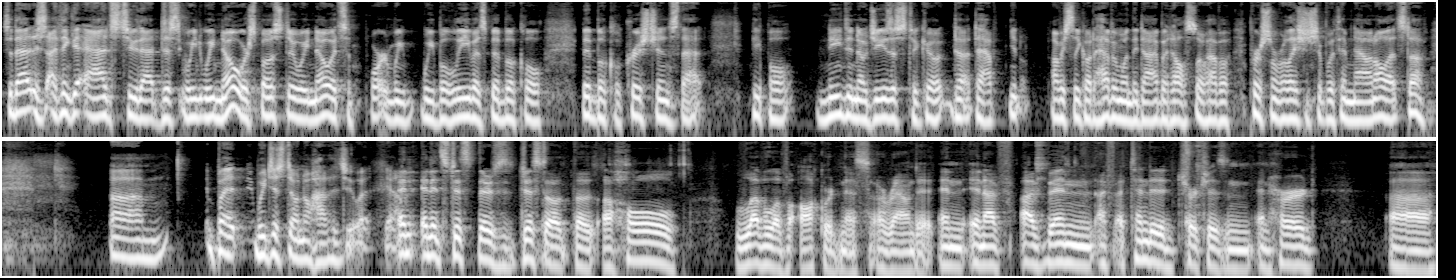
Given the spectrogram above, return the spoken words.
so that is. I think it adds to that. Dis, we we know we're supposed to. We know it's important. We we believe as biblical biblical Christians that people need to know Jesus to go to, to have you know obviously go to heaven when they die, but also have a personal relationship with Him now and all that stuff. Um, but we just don't know how to do it. Yeah, and and it's just there's just a the, a whole level of awkwardness around it. And and I've I've been I've attended churches and and heard uh,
